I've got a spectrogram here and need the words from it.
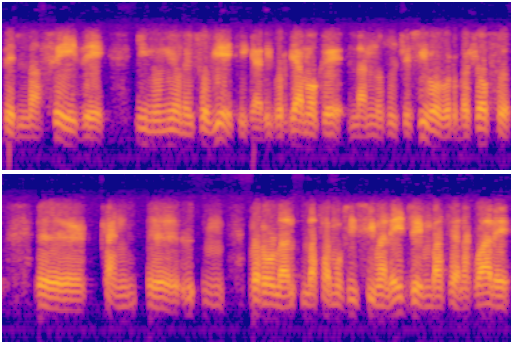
della fede in Unione Sovietica. Ricordiamo che l'anno successivo Gorbaciov eh, can, eh, varò la, la, famosissima legge in base alla quale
